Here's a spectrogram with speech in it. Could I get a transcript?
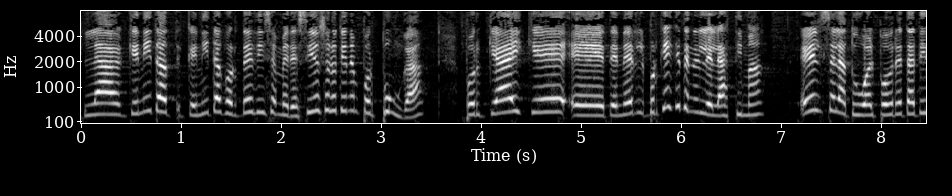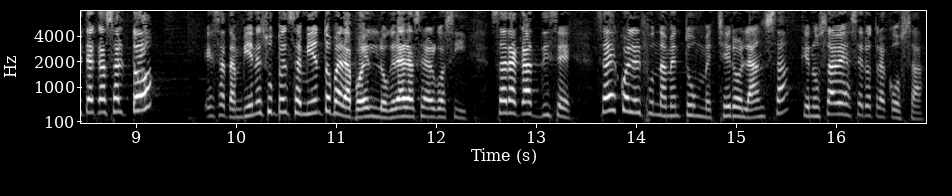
La Kenita, Kenita Cortés dice, merecido se lo tienen por punga, porque hay que eh, tener, porque hay que tenerle lástima. Él se la tuvo al pobre tatita que asaltó. Esa también es un pensamiento para poder lograr hacer algo así. Sara Kat dice, ¿sabes cuál es el fundamento de un mechero lanza? Que no sabe hacer otra cosa.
